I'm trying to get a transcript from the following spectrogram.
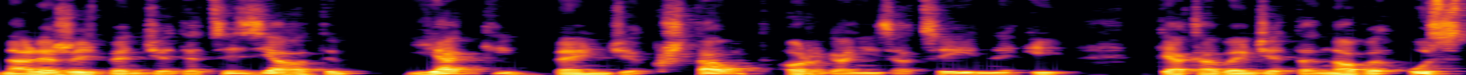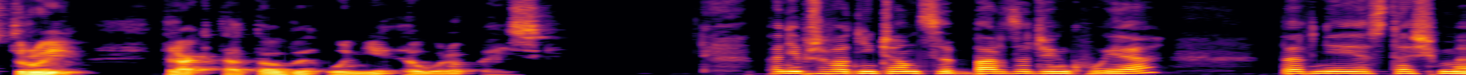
należeć będzie decyzja o tym, jaki będzie kształt organizacyjny i jaka będzie ten nowy ustrój traktatowy Unii Europejskiej. Panie Przewodniczący, bardzo dziękuję. Pewnie jesteśmy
